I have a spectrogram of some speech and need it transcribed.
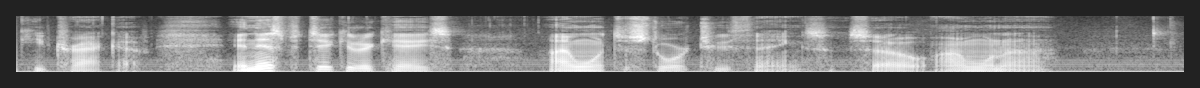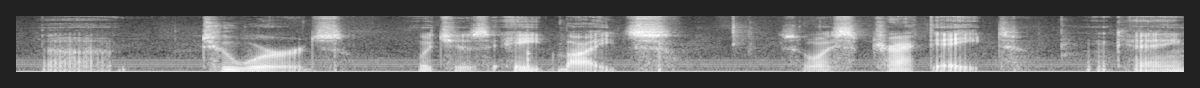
keep track of. In this particular case I want to store two things. So I want to uh, two words which is eight bytes. So I subtract eight okay?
